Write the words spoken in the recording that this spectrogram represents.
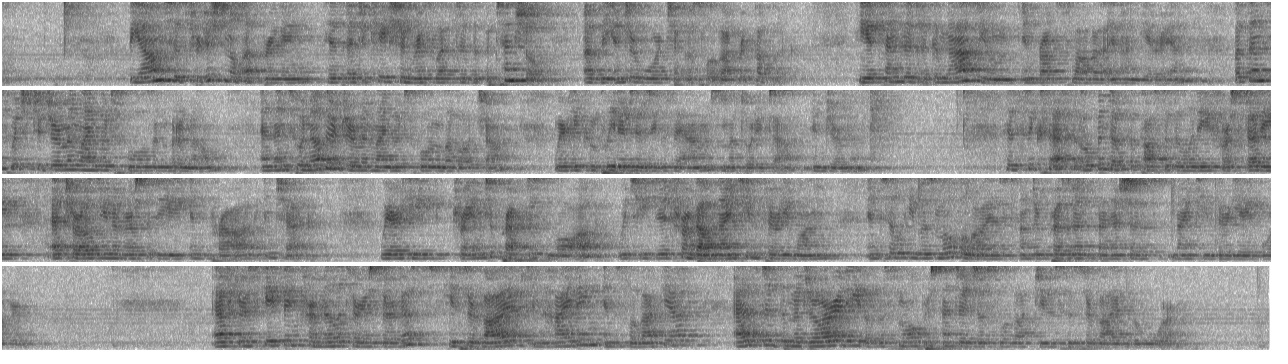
Beyond his traditional upbringing, his education reflected the potential of the interwar Czechoslovak Republic. He attended a gymnasium in Bratislava in Hungarian, but then switched to German language schools in Brno, and then to another German language school in Levocha, where he completed his exams, Maturita, in German. His success opened up the possibility for study at Charles University in Prague, in Czech, where he trained to practice law, which he did from about 1931 until he was mobilized under President Beneš's 1938 order. After escaping from military service, he survived in hiding in Slovakia, as did the majority of the small percentage of Slovak Jews who survived the war.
